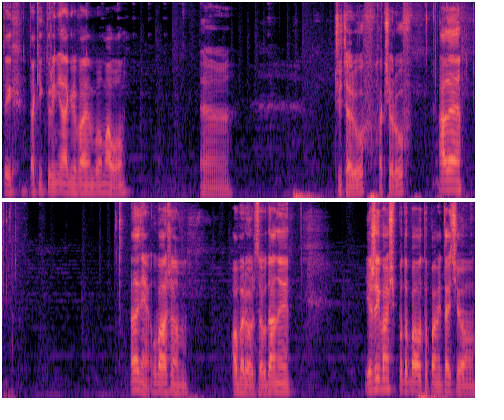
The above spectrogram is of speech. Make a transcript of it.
tych takich, których nie nagrywałem było mało. Eee, cheaterów, haksiorów, ale... Ale nie, uważam Overwatch za udany. Jeżeli wam się podobało, to pamiętajcie o...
